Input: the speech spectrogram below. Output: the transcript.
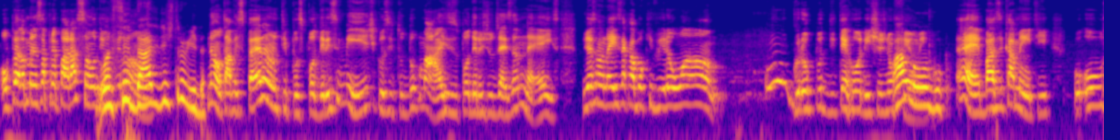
Ou pelo menos a preparação de Uma um vilão. cidade destruída. Não, tava esperando, tipo, os poderes místicos e tudo mais, os poderes dos Dez Anéis. Os Dez Anéis acabou que virou uma um grupo de terroristas no a filme. Logo. É, basicamente. O, o, o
